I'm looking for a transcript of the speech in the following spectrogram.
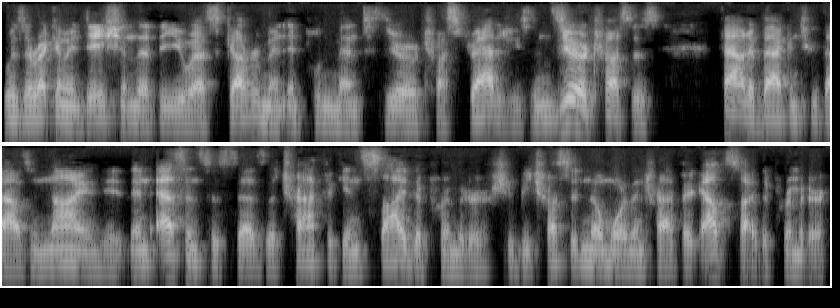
was a recommendation that the U.S. government implement zero trust strategies, and zero trust is founded back in 2009. In essence, it says the traffic inside the perimeter should be trusted no more than traffic outside the perimeter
